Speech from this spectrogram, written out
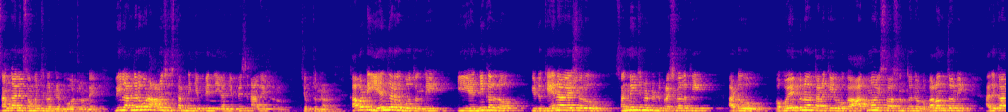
సంఘానికి సంబంధించినటువంటి ఓట్లు ఉన్నాయి. వీళ్ళందరూ కూడా ఆలోచిస్తారు నేను చెప్పింది అని చెప్పేసి నాగేశ్వరు చెప్తున్నాడు. కాబట్టి ఏం జరగబోతుంది? ఈ ఎన్నికల్లో ఇటు కే నాగేశ్వరు సంధించినటువంటి ప్రశ్నలకి అటు ఒకవైపున తనకి ఒక ఆత్మవిశ్వాసంతో ఒక బలంతో అధికార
